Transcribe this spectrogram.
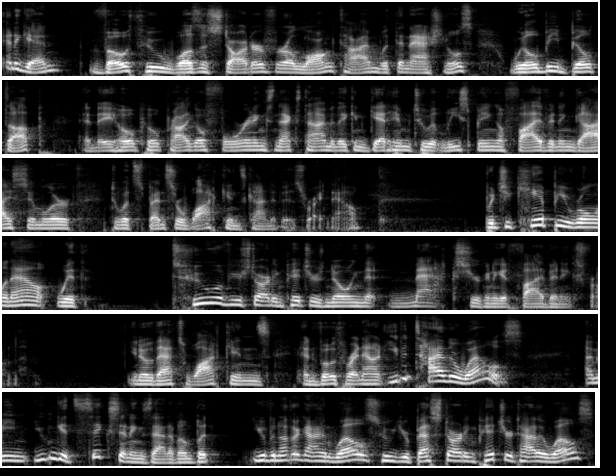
And again, Voth, who was a starter for a long time with the Nationals, will be built up, and they hope he'll probably go four innings next time, and they can get him to at least being a five inning guy, similar to what Spencer Watkins kind of is right now. But you can't be rolling out with two of your starting pitchers knowing that max you're going to get five innings from them. You know, that's Watkins and Voth right now, and even Tyler Wells. I mean, you can get six innings out of him, but you have another guy in Wells who your best starting pitcher, Tyler Wells,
